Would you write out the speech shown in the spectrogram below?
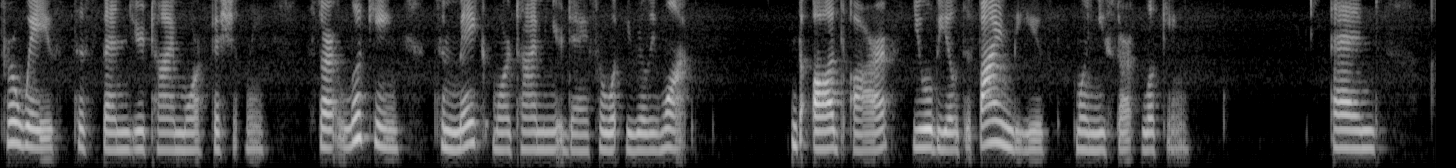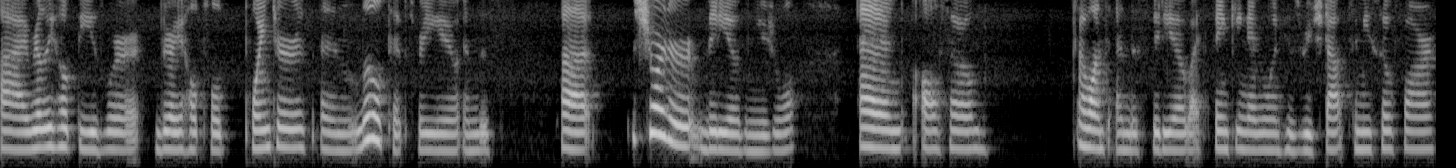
for ways to spend your time more efficiently. Start looking to make more time in your day for what you really want. The odds are you will be able to find these when you start looking. And I really hope these were very helpful pointers and little tips for you in this uh, shorter video than usual. And also, I want to end this video by thanking everyone who's reached out to me so far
